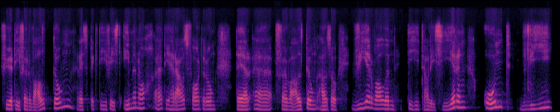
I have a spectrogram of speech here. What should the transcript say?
für die Verwaltung, respektive ist immer noch äh, die Herausforderung der äh, Verwaltung. Also wir wollen digitalisieren und wie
